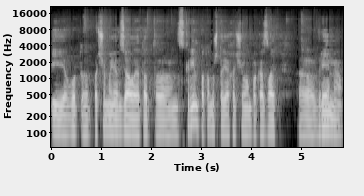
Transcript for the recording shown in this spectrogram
И вот э, почему я взял этот э, скрин, потому что я хочу вам показать э, время,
